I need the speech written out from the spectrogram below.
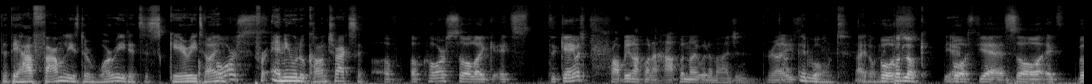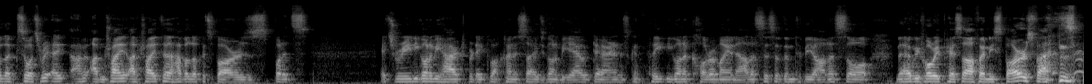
that they have families. They're worried. It's a scary time course. for anyone who contracts it. of of course, so like it's the game is probably not going to happen. I would imagine, right? It won't. I don't. But, But, look, yeah. but yeah, so it's but look, so it's re- I, I'm trying. I've tried to have a look at Spurs, but it's it's really going to be hard to predict what kind of sides are going to be out there, and it's completely going to color my analysis of them. To be honest, so now before we piss off any Spurs fans,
